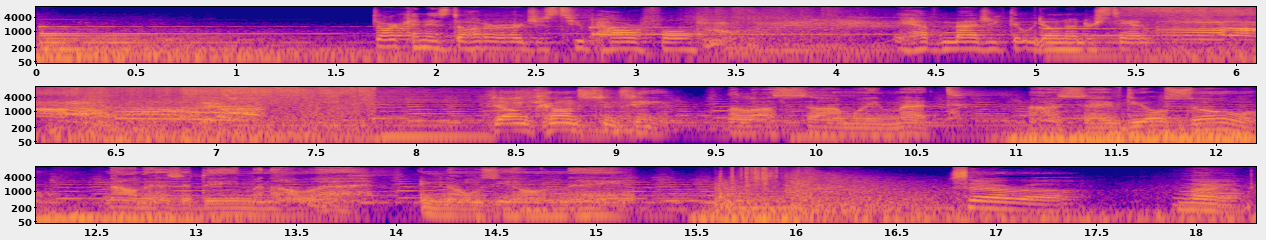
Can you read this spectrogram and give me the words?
Darhk and his daughter are just too powerful. They have magic that we don't understand. John Constantine. The last time we met, I saved your soul. Now there's a demon out there. He knows your name. Sara Lance.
